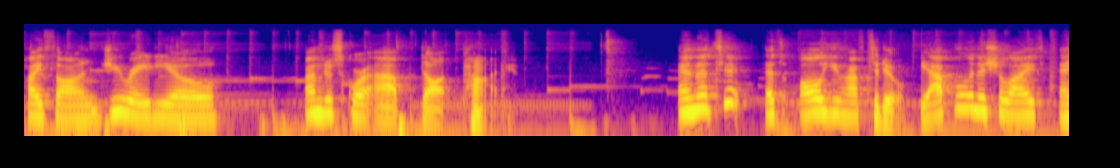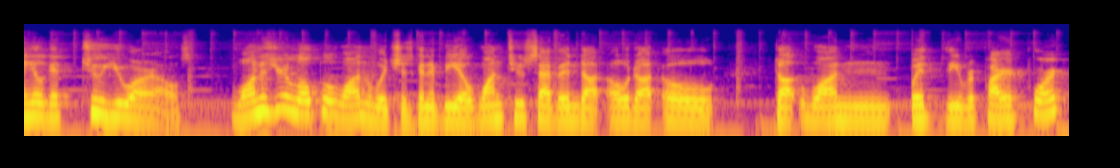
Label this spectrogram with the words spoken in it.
python gradio underscore app dot py. And that's it. That's all you have to do. The app will initialize and you'll get two URLs. One is your local one, which is going to be a 127.0.0 one with the required port,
